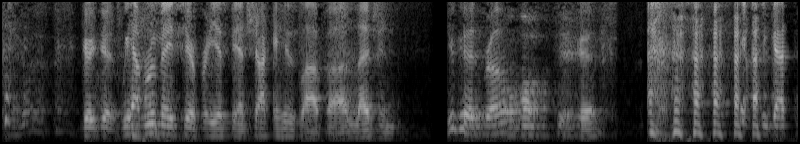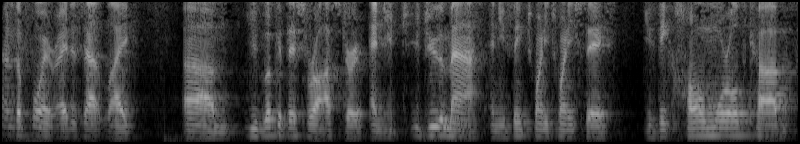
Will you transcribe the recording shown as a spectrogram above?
good, good. We have roommates here for ESPN. Shaka Hislop, uh, legend. You good, bro? Oh, okay. good yeah, I think that's kind of the point, right? Is that like um, you look at this roster and you, you do the math and you think 2026, you think home World Cup,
